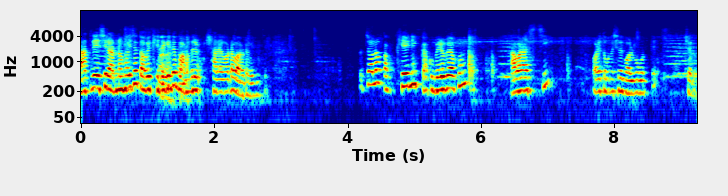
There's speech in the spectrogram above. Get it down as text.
রাত্রে এসে রান্না হয়েছে তবে খেতে খেতে আমাদের সাড়ে এগারোটা বারোটা বেজেছে। তো চলো খেয়ে নিক, কাকু বেরোবে এখন। আবার আসছি, পরে তোমাদের সাথে গল্প করতে। চলো।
